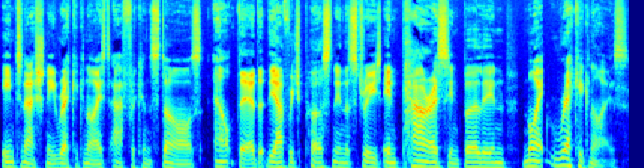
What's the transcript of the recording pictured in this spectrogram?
internationally recognized African stars out there that the average person in the street in Paris, in Berlin, might recognize.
